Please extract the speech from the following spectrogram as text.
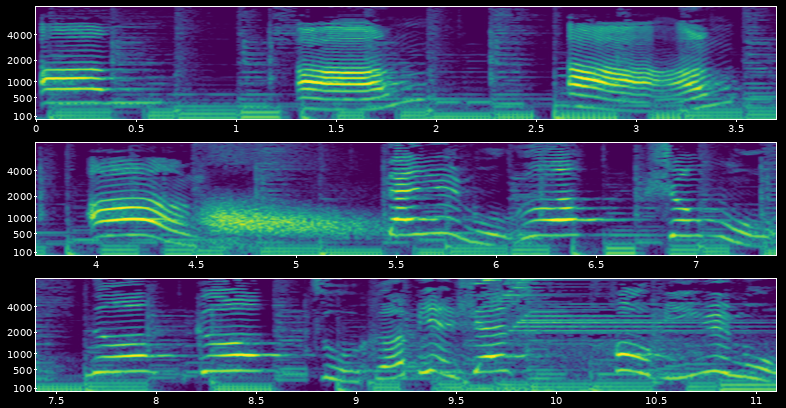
ang、ang。昂昂，单韵母 a，声母 n g 组合变身，后鼻韵母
